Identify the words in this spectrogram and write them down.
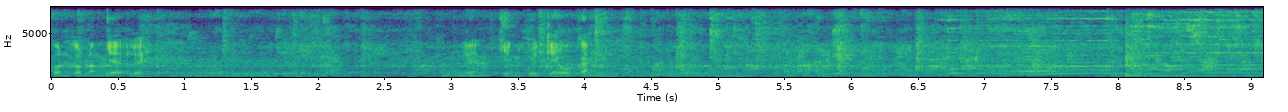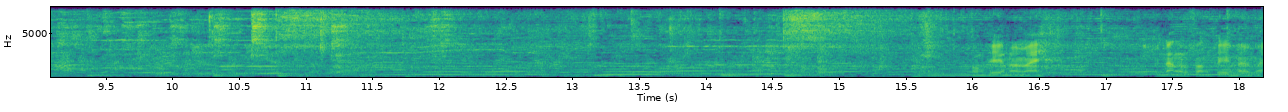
คนกำลังเยอะเลยนั่งเล่นกินก๋วยเตี๋ยวกันฟังเพลงหน่อยไหมไปนั่งฟังเพลงหน่อยไหม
